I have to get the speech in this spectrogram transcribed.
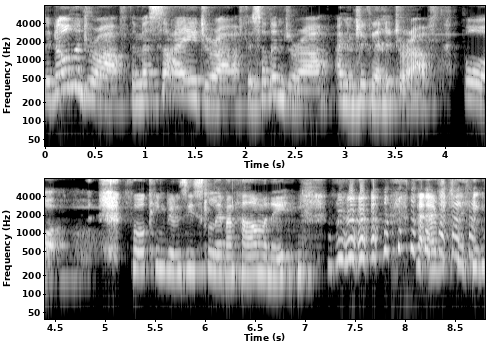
The northern giraffe, the Maasai giraffe, the southern giraffe, and in particular the giraffe. Four. Four kingdoms used to live in harmony. but everything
